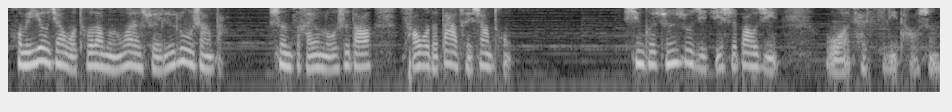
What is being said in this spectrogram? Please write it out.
后面又将我拖到门外的水泥路上打，甚至还用螺丝刀朝我的大腿上捅。幸亏村书记及时报警，我才死里逃生。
